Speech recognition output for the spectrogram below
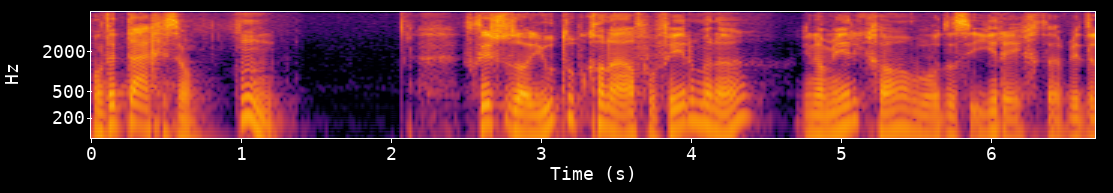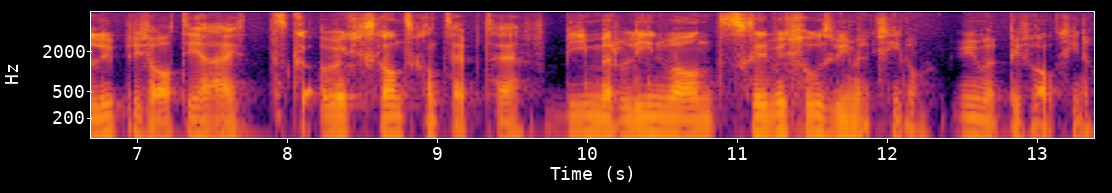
Und dann denke ich so, hm, siehst du so einen YouTube-Kanal von Firmen? In Amerika, wo das einrichten, bei den Leuten privat wirklich das ganze Konzept haben. Beamer, Leinwand, es sieht wirklich aus wie ein Kino, wie ein Privatkino.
